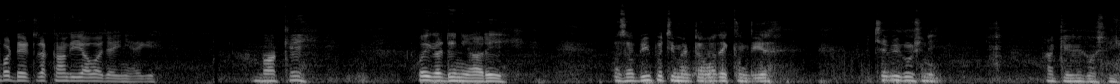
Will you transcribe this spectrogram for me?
ਵੱਡੇ ਟਰੱਕਾਂ ਦੀ ਆਵਾਜਾਈ ਨਹੀਂ ਹੈਗੀ। ਬਾਕੀ ਕੋਈ ਗੱਡੀ ਨਹੀਂ ਆ ਰਹੀ। ਅਸਾਂ 20 25 ਮਿੰਟਾਂ ਬਾਅਦ ਇੱਕ ਹੁੰਦੀ ਹੈ। ਪਿੱਛੇ ਵੀ ਕੁਛ ਨਹੀਂ। ਅੱਗੇ ਵੀ ਕੁਛ ਨਹੀਂ।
